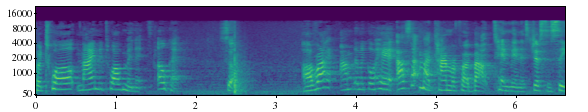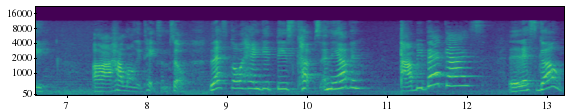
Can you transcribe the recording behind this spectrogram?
for 12 9 to 12 minutes. Okay. So all right i'm gonna go ahead i'll set my timer for about 10 minutes just to see uh, how long it takes them so let's go ahead and get these cups in the oven. I'll be back guys. Let's go.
